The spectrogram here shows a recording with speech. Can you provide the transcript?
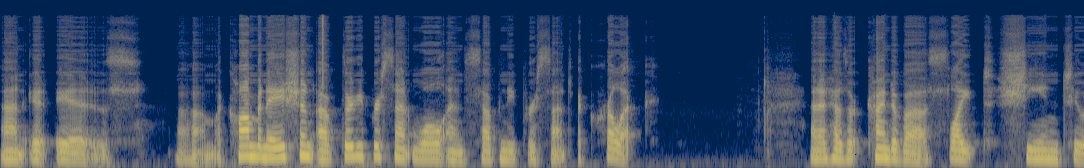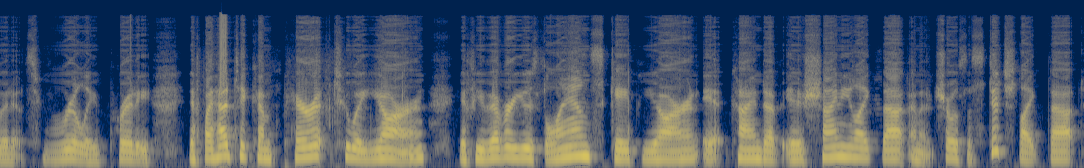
And it is um, a combination of 30% wool and 70% acrylic. And it has a kind of a slight sheen to it. It's really pretty. If I had to compare it to a yarn, if you've ever used landscape yarn, it kind of is shiny like that and it shows a stitch like that,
